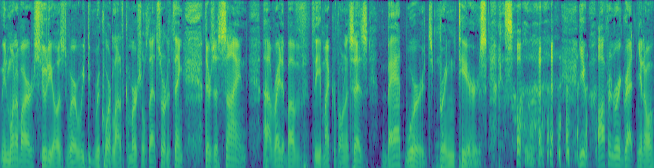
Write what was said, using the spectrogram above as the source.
in one of our studios where we record a lot of commercials, that sort of thing. There's a sign uh, right above the microphone that says "Bad words bring tears." So you often regret, you know,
